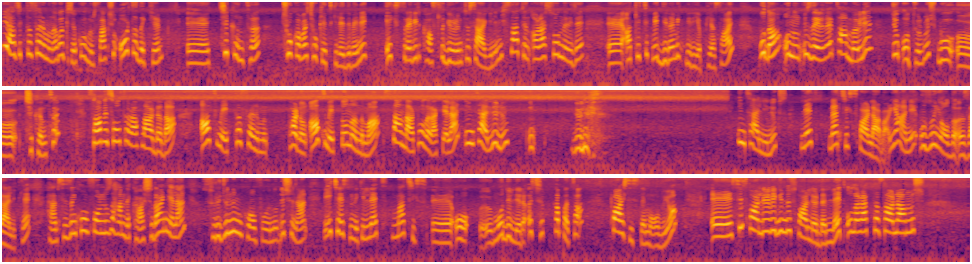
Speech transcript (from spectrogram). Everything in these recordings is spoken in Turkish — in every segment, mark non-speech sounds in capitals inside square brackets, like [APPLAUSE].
Birazcık tasarımına bakacak olursak şu ortadaki e, çıkıntı çok ama çok etkiledi beni. Ekstra bir kaslı görüntü sergilemiş. Zaten araç son derece e, atletik ve dinamik bir yapıya sahip. Bu da onun üzerine tam böyle cuk oturmuş bu e, çıkıntı. Sağ ve sol taraflarda da Ultimate tasarımın pardon Ultimate donanıma standart olarak gelen Intel Lulux in, [LAUGHS] Intel Lux LED Matrix farlar var. Yani uzun yolda özellikle hem sizin konforunuzu hem de karşıdan gelen sürücünün konforunu düşünen ve içerisindeki LED Matrix e, o e, modülleri açıp kapatan far sistemi oluyor. E, sis farları ve gündüz farları da LED olarak tasarlanmış.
